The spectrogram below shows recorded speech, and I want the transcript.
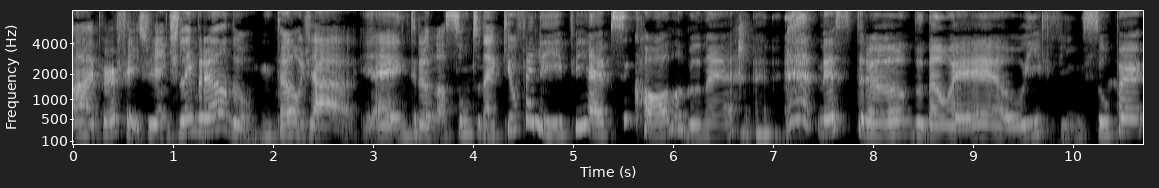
Ai, perfeito, gente. Lembrando, então, já é, entrando no assunto, né, que o Felipe é psicólogo, né? Mestrando da UEL, enfim, super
